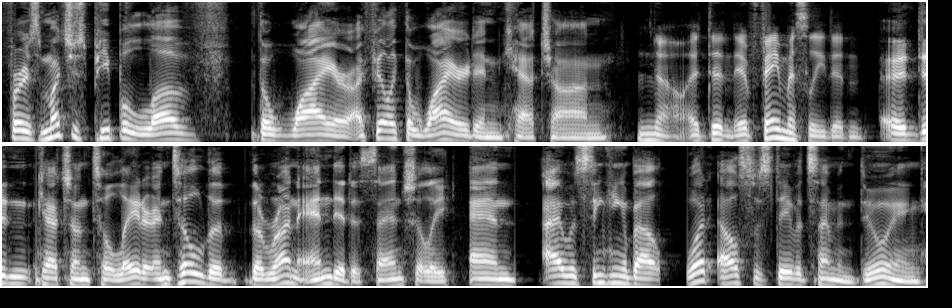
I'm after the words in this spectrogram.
for as much as people love The Wire, I feel like The Wire didn't catch on. No, it didn't. It famously didn't. It didn't catch until later, until the, the run ended essentially. And I was thinking about what else was David Simon doing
